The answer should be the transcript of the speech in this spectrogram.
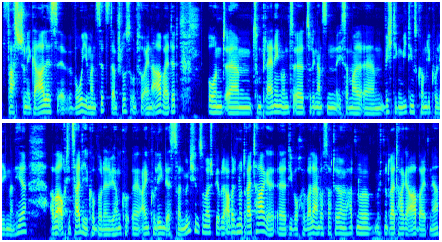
fast schon egal ist, äh, wo jemand sitzt am Schluss und für einen arbeitet. Und ähm, zum Planning und äh, zu den ganzen, ich sag mal, ähm, wichtigen Meetings kommen die Kollegen dann her. Aber auch die zeitliche Komponente. Wir haben äh, einen Kollegen, der ist zwar in München zum Beispiel, aber der arbeitet nur drei Tage äh, die Woche, weil er einfach sagt, er hat nur, möchte nur drei Tage arbeiten. Ja?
